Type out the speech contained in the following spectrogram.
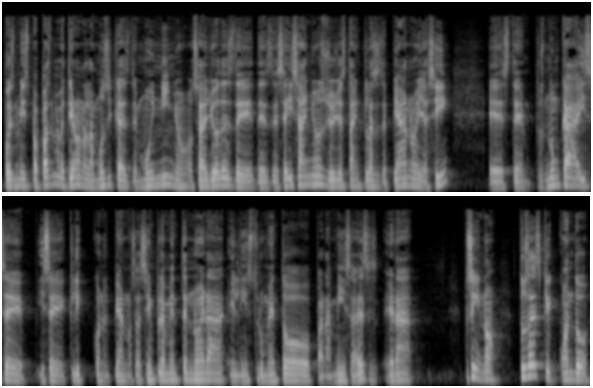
pues mis papás me metieron a la música desde muy niño. O sea, yo desde, desde seis años, yo ya estaba en clases de piano y así. Este, pues nunca hice, hice clic con el piano. O sea, simplemente no era el instrumento para mí, ¿sabes? Era, pues sí, no. Tú sabes que cuando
